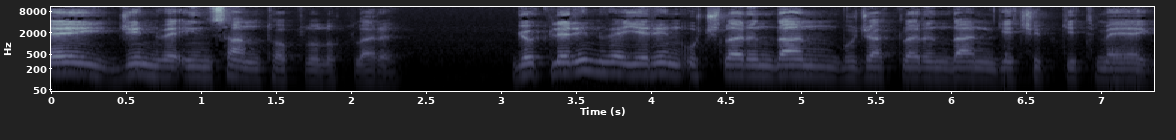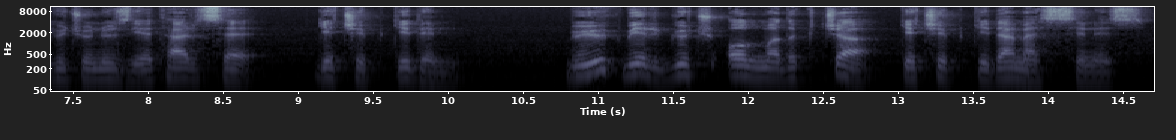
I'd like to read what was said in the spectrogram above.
Ey cin ve insan toplulukları! Göklerin ve yerin uçlarından bucaklarından geçip gitmeye gücünüz yeterse geçip gidin. Büyük bir güç olmadıkça geçip gidemezsiniz.''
